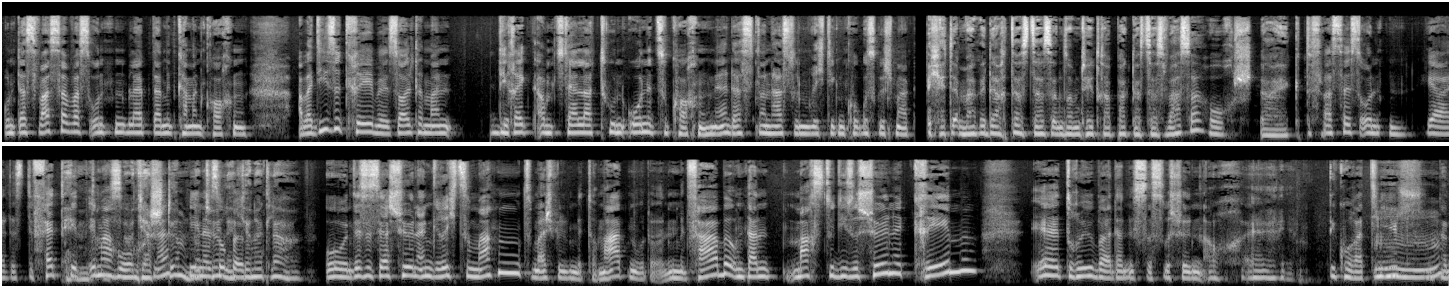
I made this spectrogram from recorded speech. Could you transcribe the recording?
und das Wasser, was unten bleibt, damit kann man kochen. Aber diese Creme sollte man direkt am Teller tun, ohne zu kochen. Ne? Das, dann hast du einen richtigen Kokosgeschmack. Ich hätte immer gedacht, dass das in so einem Tetrapack, dass das Wasser hochsteigt. Das Wasser ist unten. Ja, das Fett geht immer hoch. Ja, ne? stimmt. Wie in der Suppe. Ja, na klar. Und es ist sehr schön, ein Gericht zu machen, zum Beispiel mit Tomaten oder mit Farbe. Und dann machst du diese schöne Creme äh, drüber. Dann ist das so schön auch äh, dekorativ, mhm. dann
